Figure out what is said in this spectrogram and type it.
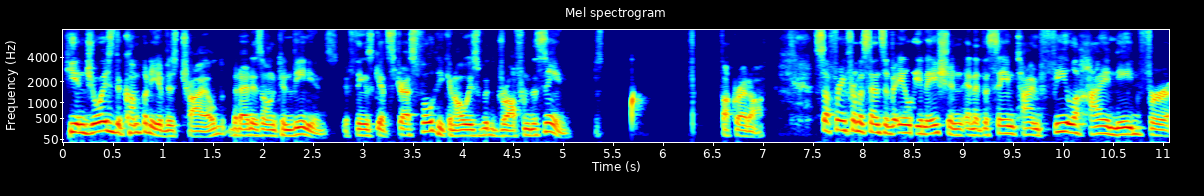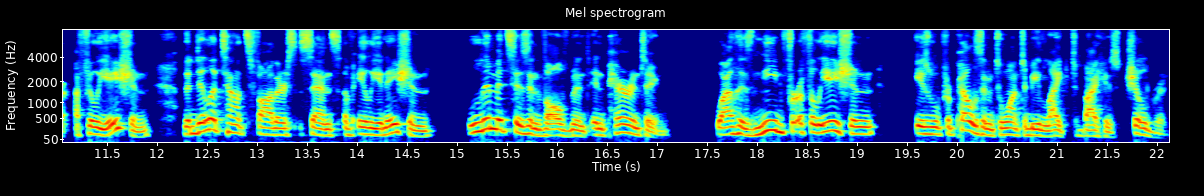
He enjoys the company of his child, but at his own convenience. If things get stressful, he can always withdraw from the scene. Fuck right off. Suffering from a sense of alienation and at the same time feel a high need for affiliation, the dilettante's father's sense of alienation limits his involvement in parenting, while his need for affiliation is what propels him to want to be liked by his children.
